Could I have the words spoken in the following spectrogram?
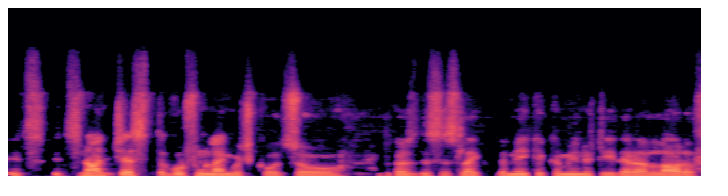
it's it's not just the Wolfram language code. So because this is like the maker community, there are a lot of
